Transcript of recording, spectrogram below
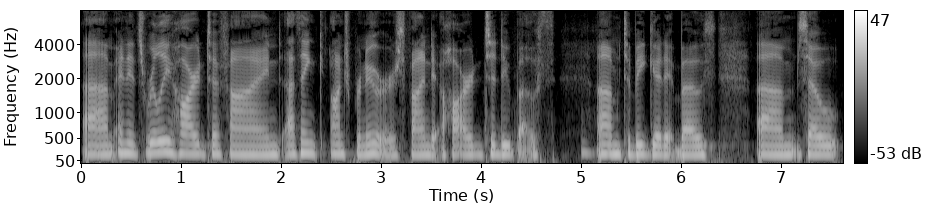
Um, and it's really hard to find, I think entrepreneurs find it hard to do both, um, to be good at both. Um, so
